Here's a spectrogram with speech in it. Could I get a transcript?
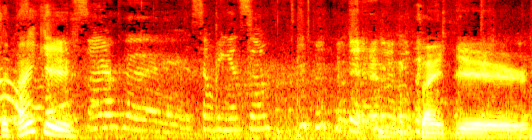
Say thank you. So handsome. Thank you.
